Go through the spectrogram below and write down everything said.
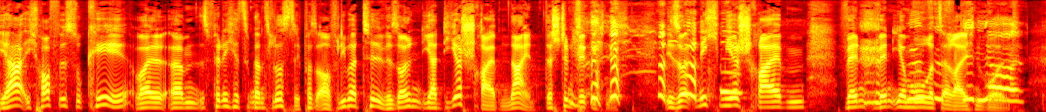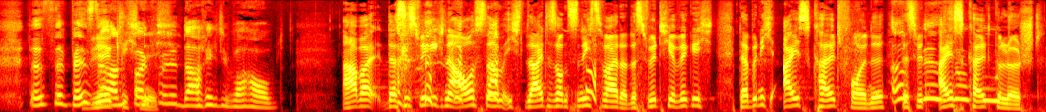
Ja, ich hoffe es ist okay, weil ähm, das finde ich jetzt ganz lustig. Pass auf, lieber Till, wir sollen ja dir schreiben. Nein, das stimmt wirklich nicht. ihr sollt nicht mir schreiben, wenn wenn ihr Moritz erreichen genial. wollt. Das ist der beste Wirklich Anfang nicht. für eine Nachricht überhaupt. Aber das ist wirklich eine Ausnahme. Ich leite sonst nichts weiter. Das wird hier wirklich, da bin ich eiskalt, Freunde. Das, Das wird so eiskalt gut. gelöscht.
